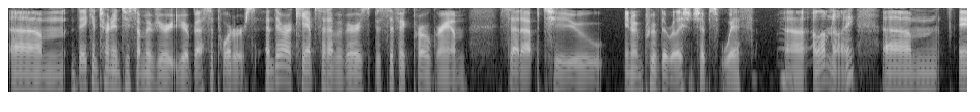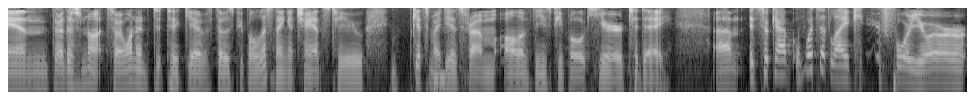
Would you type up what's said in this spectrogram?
um, they can turn into some of your your best supporters and there are camps that have a very specific program set up to you know improve their relationships with uh, alumni, um, and there others not. So I wanted to, to, give those people listening a chance to get some ideas from all of these people here today. Um, so, Gab, what's it like for your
